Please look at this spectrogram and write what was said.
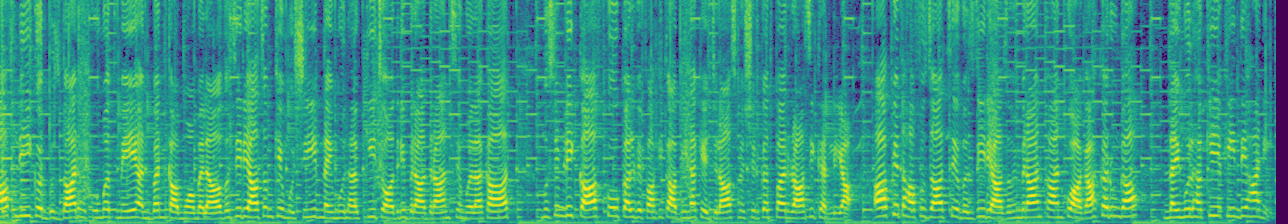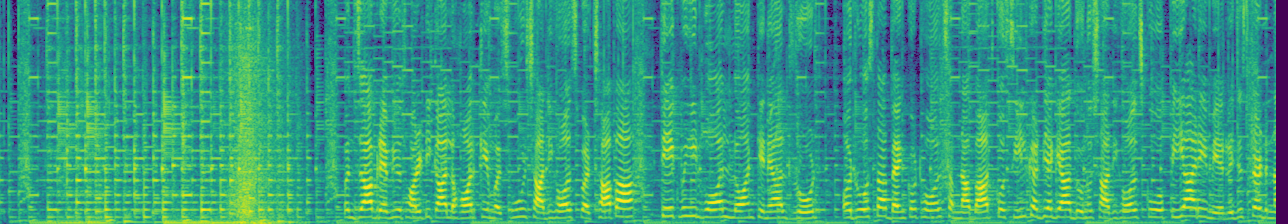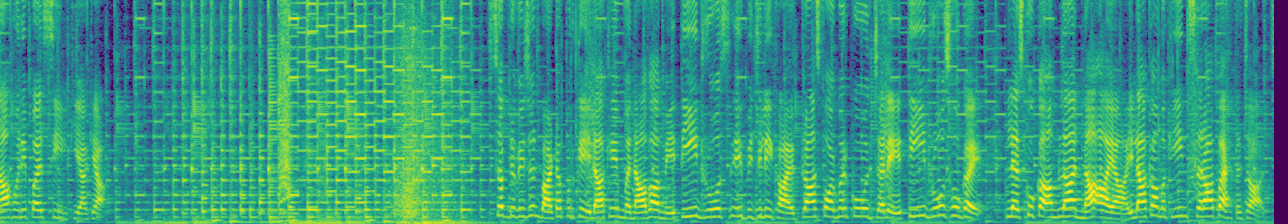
काफ league और बुजदार हुकूमत में अनबन का मामला। वज़ीर आज़म के मुशीर नईमुल हक की चौधरी बरदरान से मुलाकात। मुस्लिम लीग काफ को कल विफाकी काबीना के इजलास में शिरकत पर राज़ी कर लिया। आपके तहफात से वज़ीर आज़म इमरान खान को आगाह करूँगा। नईमुल हक की यकीन दहानी। पंजाब रेवेन्यू अथॉरिटी का लाहौर के मशहूर शादी हॉल्स पर छापा। टेक व्हील वॉल लॉन केनाल रोड। और रोस्ता बैंकोट हॉल समनाबाद को सील कर दिया गया। दोनों शादी हॉल्स को पीआरए में रजिस्टर्ड न होने पर सील किया गया। सब डिवीज़न बाटापुर के इलाके मनावा में तीन रोज से बिजली गायब। ट्रांसफार्मर को जले तीन रोज हो गए। लेस्को का अमला ना आया। इलाका मकीन सरापा एहतजाज।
